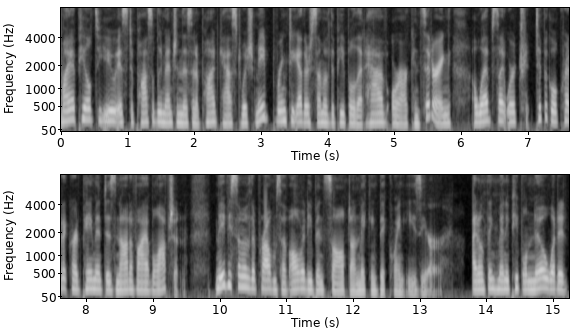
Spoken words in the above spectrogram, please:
My appeal to you is to possibly mention this in a podcast, which may bring together some of the people that have or are considering a website where typical credit card payment is not a viable option. Maybe some of the problems have already been solved on making Bitcoin easier. I don't think many people know what it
